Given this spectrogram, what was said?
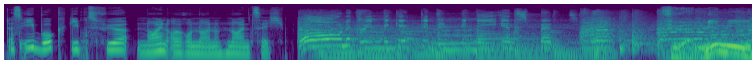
Das E-Book gibt's für 9,99 Euro. Ohne Krimi geht die Mimi nie ins Bett. Für Mimi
